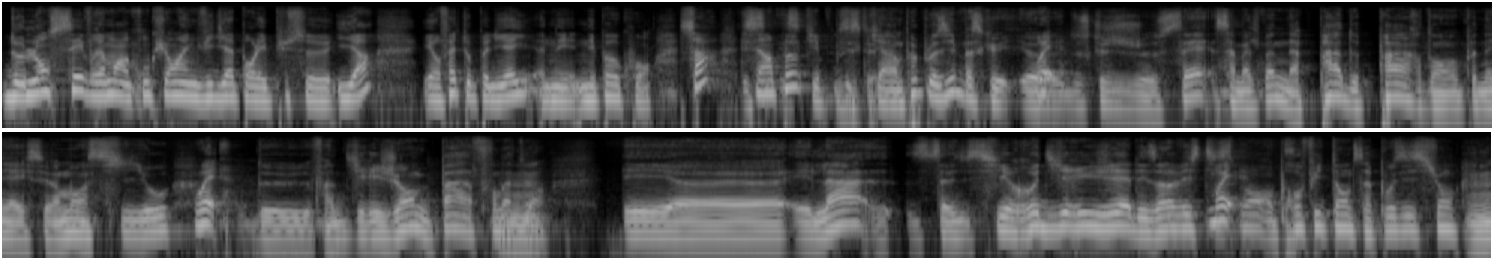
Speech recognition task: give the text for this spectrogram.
de lancer vraiment un concurrent Nvidia pour les puces euh, IA, et en fait, OpenAI n'est pas au courant. Ça, c'est un peu... Ce qui, est, ce qui, est, un peu plausible parce que, de ce que je sais, Sam Altman n'a pas de part dans OpenAI. C'est vraiment un CEO, de, enfin dirigeant, mais pas fondateur. Mmh. Et, euh, et, là, s'il redirigeait des investissements en profitant de sa position mm.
